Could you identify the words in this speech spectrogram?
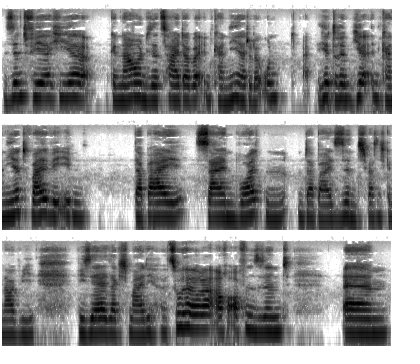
sind wir hier genau in dieser Zeit aber inkarniert oder und hier drin, hier inkarniert, weil wir eben dabei sein wollten und dabei sind. Ich weiß nicht genau, wie, wie sehr, sag ich mal, die Zuhörer auch offen sind ähm,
